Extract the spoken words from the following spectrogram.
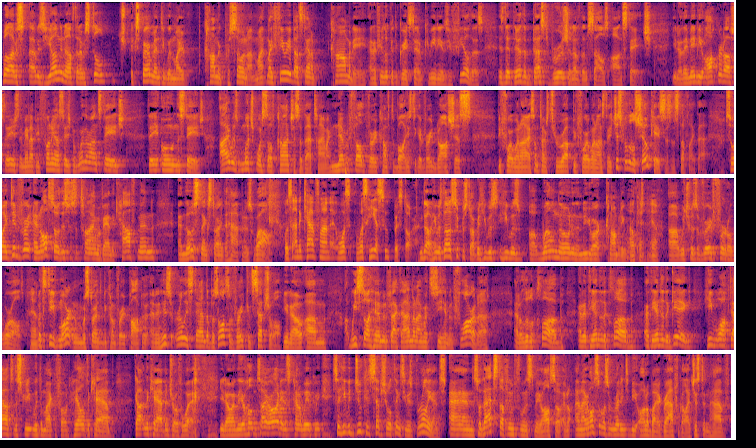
Well, I was I was young enough that I was still experimenting with my comic persona. My my theory about stand up comedy, and if you look at the great stand up comedians, you feel this, is that they're the best version of themselves on stage. You know, they may be awkward off stage, they may not be funny on stage, but when they're on stage, they own the stage. I was much more self conscious at that time. I never felt very comfortable. I used to get very nauseous before I went on. I sometimes threw up before I went on stage, just for little showcases and stuff like that. So I did very, and also this was a time of Andy Kaufman and those things starting to happen as well. Was Andy Kaufman was was he a superstar? No, he was not a superstar, but he was he was uh, well known in the New York comedy world. Okay, yeah. uh, which was a very fertile world. Yeah. But Steve Martin was starting to become very popular, and in his early stand up was also very conceptual. You know, um, we saw him. In fact, Adam and I went to see him in Florida at a little club, and at the end of the club, at the end of the gig, he walked out to the street with the microphone, hailed a cab. Got in the cab and drove away, you know, and the whole entire audience kind of waved. So he would do conceptual things. He was brilliant, and so that stuff influenced me also. And and I also wasn't ready to be autobiographical. I just didn't have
